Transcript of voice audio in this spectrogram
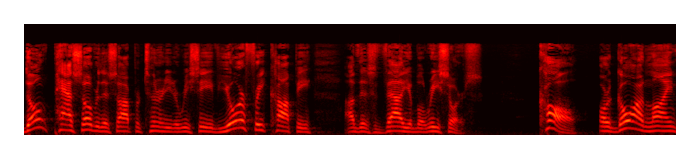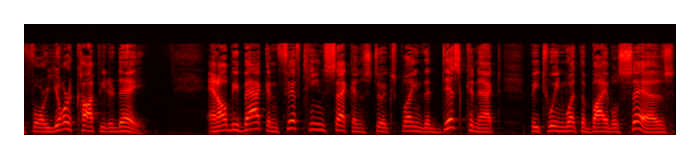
Don't pass over this opportunity to receive your free copy of this valuable resource. Call or go online for your copy today. And I'll be back in 15 seconds to explain the disconnect between what the Bible says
